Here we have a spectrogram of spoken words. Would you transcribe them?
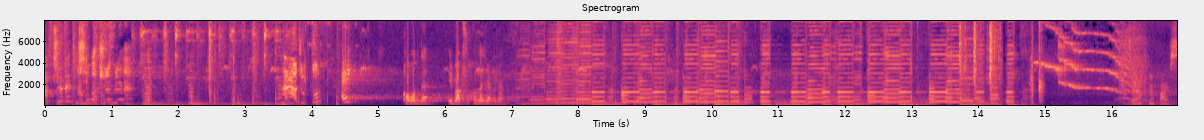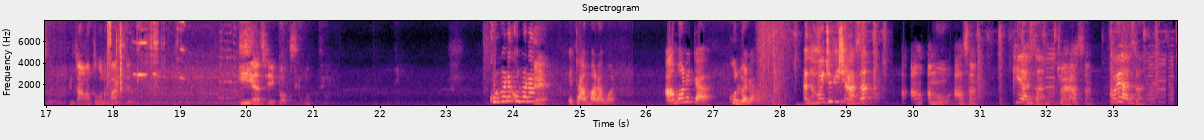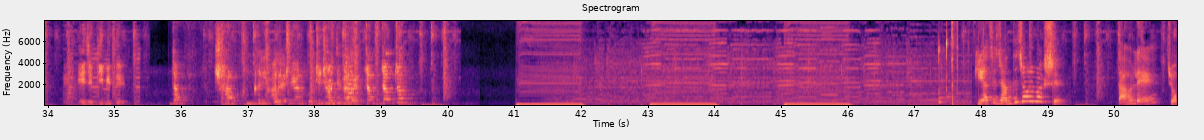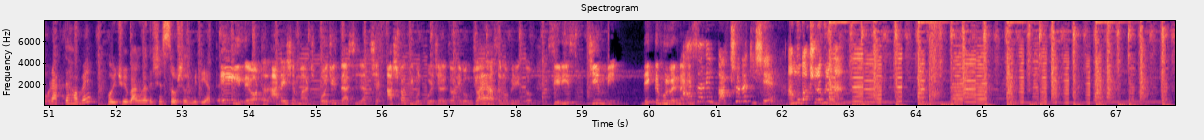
বাক্সটা কি? বাক্সটা খুলো না। আরে আজব তো। এই খবরদার এই বাক্স খোলা যাবে না। আপনার পার্সেল কিন্তু আমার তো কোনো পার্সেল কি আছে এই বক্সের মধ্যে? খুলবে না খুলবে না? হ্যাঁ। এটা আমার আমার। আমার এটা খুলবে না। এত হইছো কিসের আসান আ- আ- আসান কি আসান জয় আসান কই আসান এই যে টিভিতে। যাও সারাক্ষণ খালি আরে, করছে আর করছে ঝড় দিতে যাও যাও যাও কি আছে জানতে চাও এই বাক্সে তাহলে চোখ রাখতে হবে হইচই বাংলাদেশের সোশ্যাল মিডিয়াতে এই দে অর্থাৎ আঠাইশে মার্চ পরিচিতিতে আসতে যাচ্ছে আশফাক ইমন পরিচালিত এবং জয়া হাসান অভিনীত সিরিজ জিম্মি দেখতে ভুলবেন না আসলে এই বাক্সটা কিসের? আম্মু বাক্সটা খুলো না।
